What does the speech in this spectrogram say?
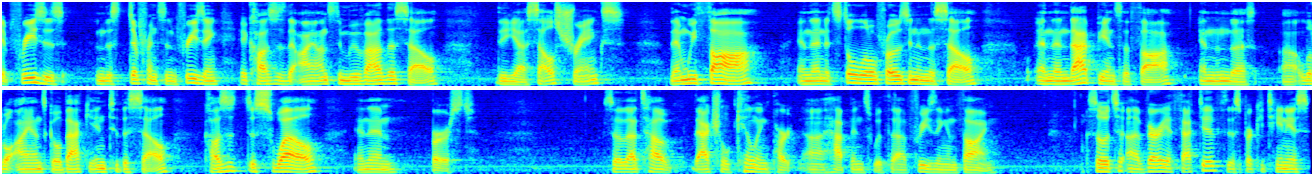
it freezes, and this difference in freezing, it causes the ions to move out of the cell. The uh, cell shrinks, then we thaw, and then it's still a little frozen in the cell, and then that begins to thaw, and then the uh, little ions go back into the cell, causes it to swell, and then burst. So that's how the actual killing part uh, happens with uh, freezing and thawing. So it's uh, very effective, this percutaneous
